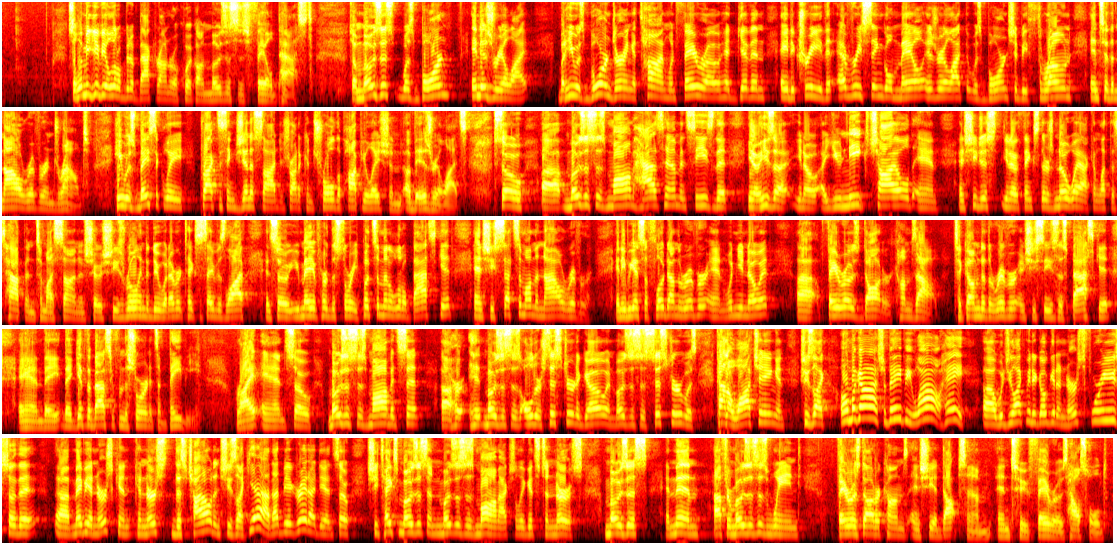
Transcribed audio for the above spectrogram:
So let me give you a little bit of background, real quick, on Moses' failed past. So Moses was born an Israelite. But he was born during a time when Pharaoh had given a decree that every single male Israelite that was born should be thrown into the Nile River and drowned. He was basically practicing genocide to try to control the population of the Israelites. So uh, Moses' mom has him and sees that you know he's a you know a unique child, and and she just you know thinks there's no way I can let this happen to my son, and so she's willing to do whatever it takes to save his life. And so you may have heard the story. He puts him in a little basket, and she sets him on the Nile River. And he begins to flow down the river, and wouldn't you know it, uh, Pharaoh's daughter comes out to come to the river, and she sees this basket, and they, they get the basket from the store, and it's a baby, right? And so Moses' mom had sent uh, her Moses' older sister to go, and Moses' sister was kind of watching, and she's like, "Oh my gosh, a baby! Wow! Hey, uh, would you like me to go get a nurse for you so that uh, maybe a nurse can can nurse this child?" And she's like, "Yeah, that'd be a great idea." And so she takes Moses, and Moses' mom actually gets to nurse Moses, and then after Moses is weaned, Pharaoh's daughter comes and she adopts him into Pharaoh's household.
